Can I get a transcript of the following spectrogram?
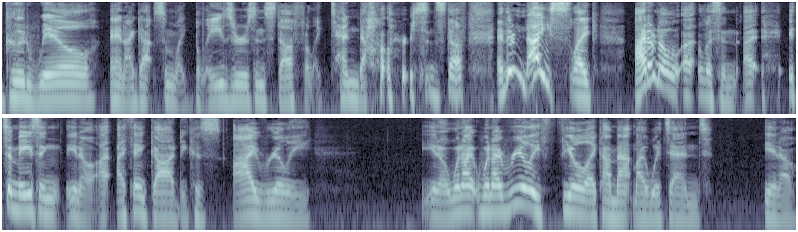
Goodwill and I got some like blazers and stuff for like ten dollars and stuff, and they're nice. Like I don't know. Uh, listen, I, it's amazing. You know, I, I thank God because I really you know, when I when I really feel like I'm at my wits end, you know,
